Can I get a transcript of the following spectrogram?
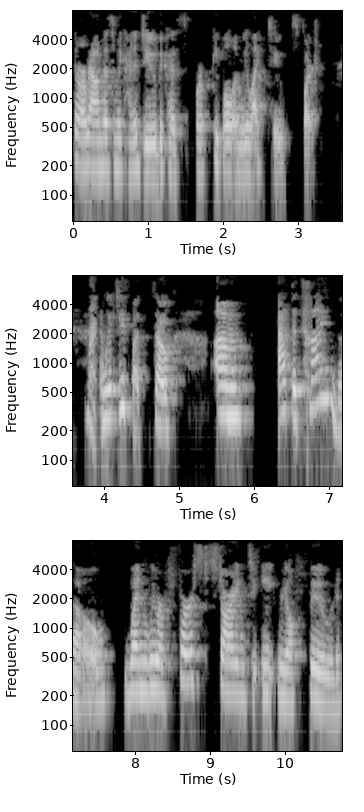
they're around us and we kind of do because we're people and we like to splurge. Right. And we have taste buds. So, um, at the time though, when we were first starting to eat real food,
